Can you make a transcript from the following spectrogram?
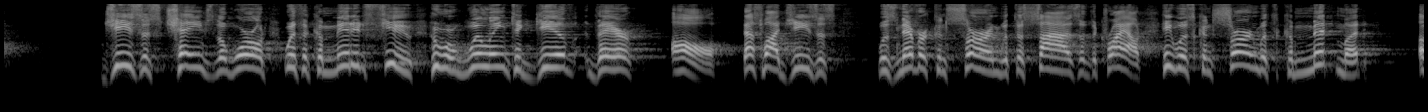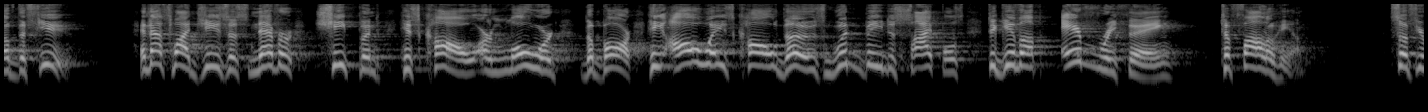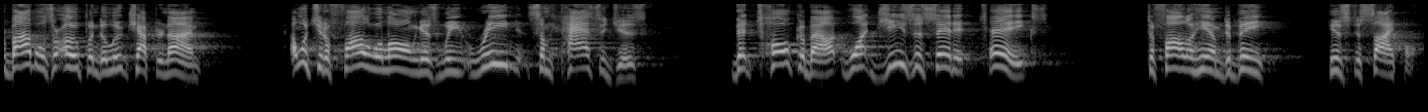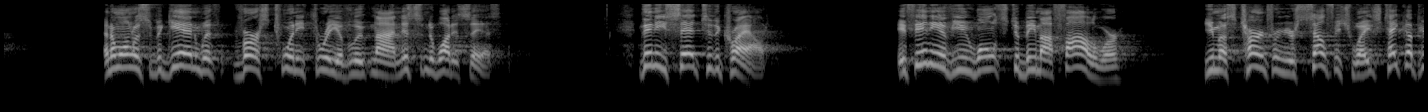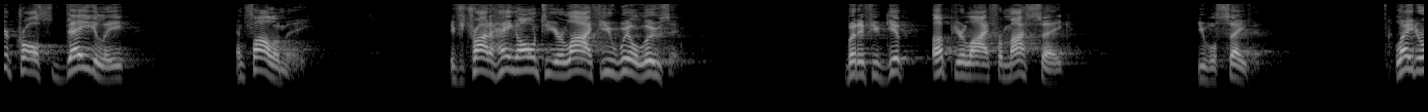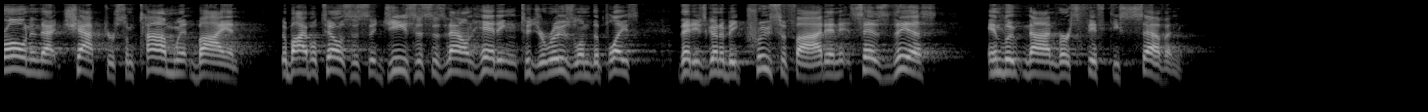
Jesus changed the world with a committed few who were willing to give their all. That's why Jesus was never concerned with the size of the crowd. He was concerned with the commitment of the few. And that's why Jesus never cheapened his call or lowered the bar. He always called those would be disciples to give up everything to follow him. So if your Bibles are open to Luke chapter 9, I want you to follow along as we read some passages that talk about what Jesus said it takes to follow him, to be his disciple. And I want us to begin with verse 23 of Luke 9. Listen to what it says. Then he said to the crowd, If any of you wants to be my follower, you must turn from your selfish ways, take up your cross daily, and follow me. If you try to hang on to your life, you will lose it. But if you give up your life for my sake, you will save it. Later on in that chapter, some time went by, and the Bible tells us that Jesus is now heading to Jerusalem, the place that he's going to be crucified. And it says this in Luke 9, verse 57.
